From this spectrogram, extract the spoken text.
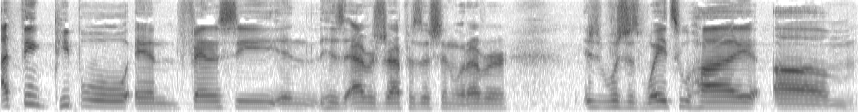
I think people and fantasy in his average draft position, whatever, it was just way too high. Um,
